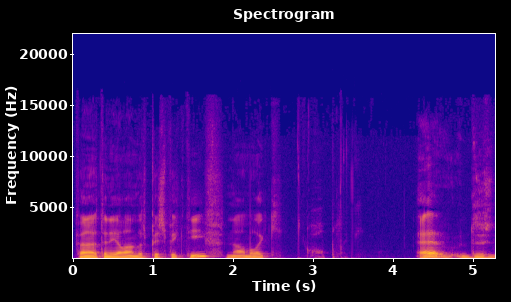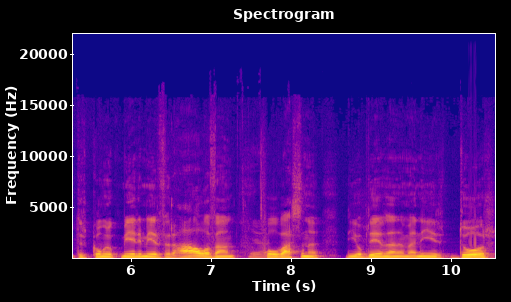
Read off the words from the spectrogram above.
vanuit een heel ander perspectief, namelijk... Hè, dus er komen ook meer en meer verhalen van Ja. volwassenen die op de een of andere manier door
